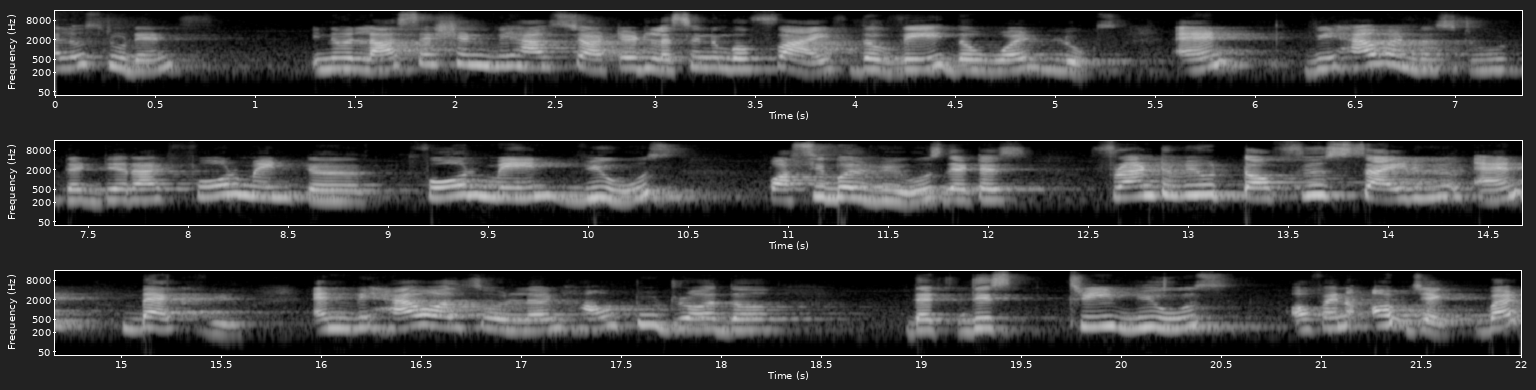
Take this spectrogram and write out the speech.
Hello students. In our last session we have started lesson number 5 the way the world looks. And we have understood that there are four main uh, four main views possible views that is front view, top view, side view and back view. And we have also learned how to draw the that these three views of an object. But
